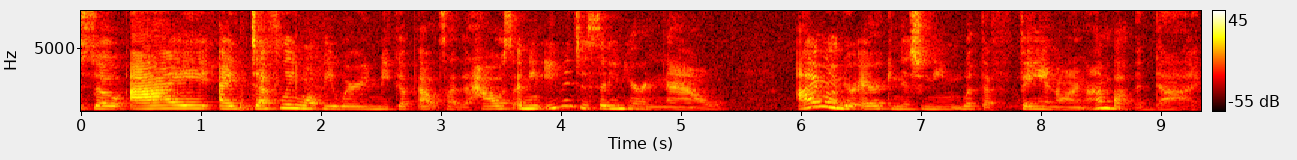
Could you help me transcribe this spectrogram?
So, I I definitely won't be wearing makeup outside the house. I mean, even just sitting here now, I'm under air conditioning with the fan on. I'm about to die.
